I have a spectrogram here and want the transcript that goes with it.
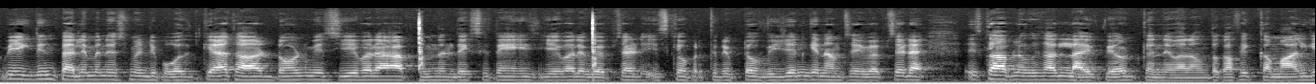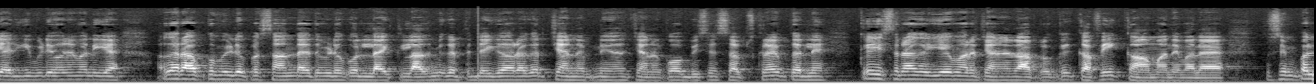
अभी एक दिन पहले मैंने उसमें डिपॉजिट किया था। डोंट मिस ये वाला, आप हमने देख सकते हैं। ये वाले वेबसाइट इसके ऊपर क्रिप्टो विजन के नाम से वेबसाइट है। इसका आप लोगों के साथ लाइव पे आउट करने वाला हूँ। तो काफ़ी कमाल की आज की वीडियो होने वाली है। अगर आपको वीडियो पसंद आए तो वीडियो को लाइक लाजमी करते जाएगा और अगर चैनल अपने चैनल को अभी से सब्सक्राइब कर लें। तो इस तरह का ये हमारा चैनल आप लोग के काफ़ी काम आने वाला है। तो सिंपल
